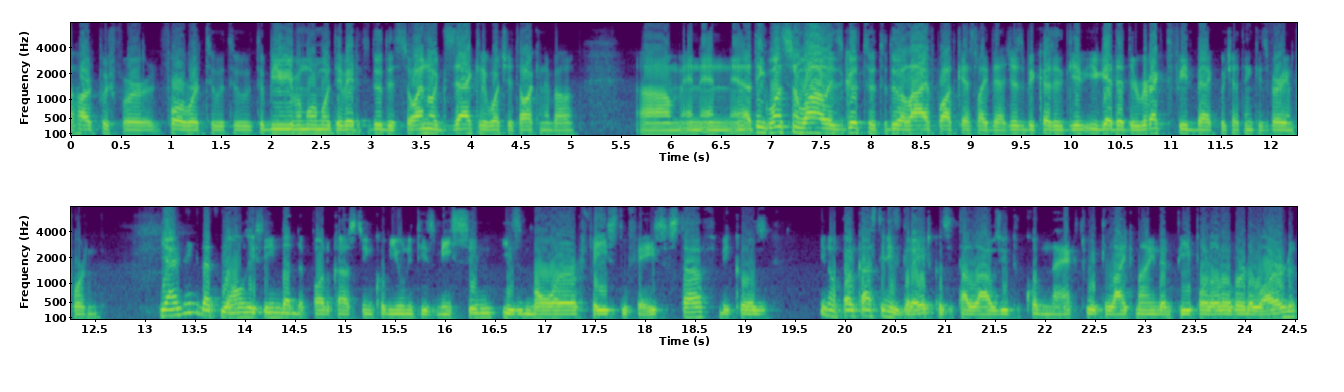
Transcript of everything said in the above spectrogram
a, hard push for forward to, to to be even more motivated to do this. So I know exactly what you're talking about. Um, and, and, and I think once in a while it's good to, to do a live podcast like that just because it give, you get the direct feedback, which I think is very important. Yeah, I think that's the only thing that the podcasting community is missing is more face-to-face stuff because you know podcasting is great because it allows you to connect with like-minded people all over the world.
